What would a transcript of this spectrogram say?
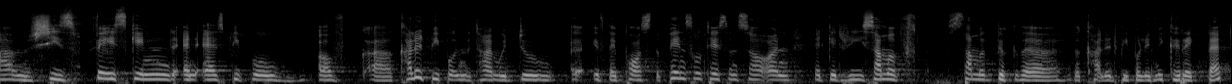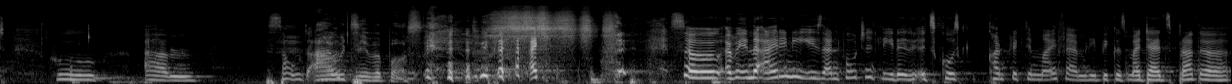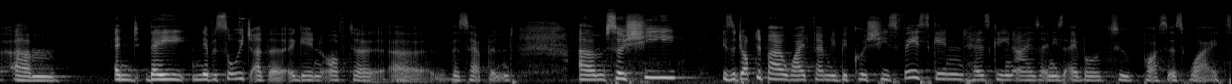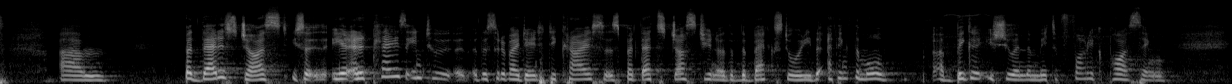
Um, she's fair-skinned, and as people of uh, colored people in the time would do, uh, if they passed the pencil test and so on, they'd get re- some of some of the, the, the colored people. Let me correct that, who um, sold out. I would never pass. so, I mean, the irony is, unfortunately, that it's caused conflict in my family because my dad's brother, um, and they never saw each other again after uh, this happened. Um, so she is adopted by a white family because she's fair skinned, has green eyes, and is able to pass as white. Um, but that is just, so, and it plays into uh, the sort of identity crisis, but that's just, you know, the, the backstory. The, I think the more uh, bigger issue and the metaphoric passing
